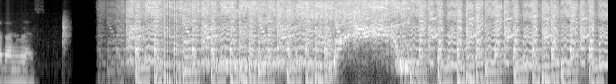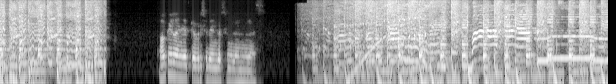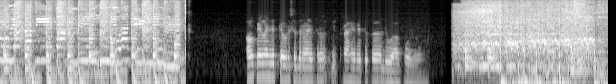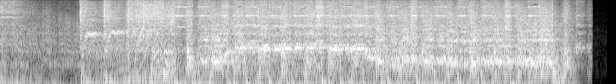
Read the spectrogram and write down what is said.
Oke lanjut ke episode yang ke-19 Oke lanjut ke versi terakhir terakhir itu ke 20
